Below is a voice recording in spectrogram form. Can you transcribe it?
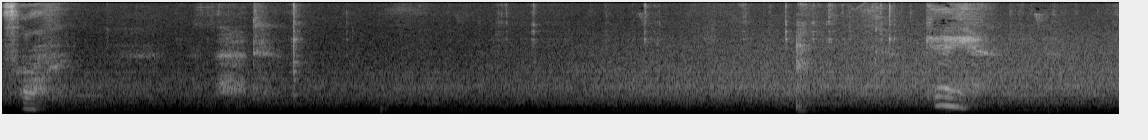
So that. Okay. Looks like we're through. Hope it goes all the way. Yeah. Hmm. I don't think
